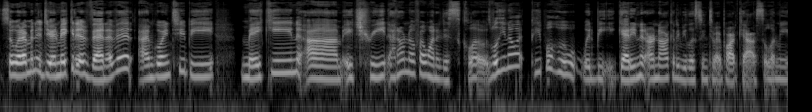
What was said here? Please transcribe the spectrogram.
So what I'm going to do and make an event of it, I'm going to be making um, a treat. I don't know if I want to disclose. Well, you know what? People who would be getting it are not going to be listening to my podcast. So let me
